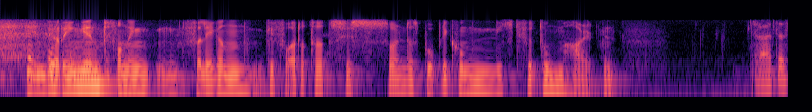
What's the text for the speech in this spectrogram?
händeringend von den Verlegern gefordert hat, sie sollen das Publikum nicht für dumm halten. Ja, das,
